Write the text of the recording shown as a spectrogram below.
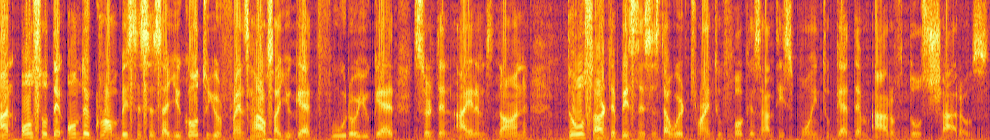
and also the underground businesses that you go to your friend's house and you get food or you get certain items done those are the businesses that we're trying to focus at this point to get them out of those shadows.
